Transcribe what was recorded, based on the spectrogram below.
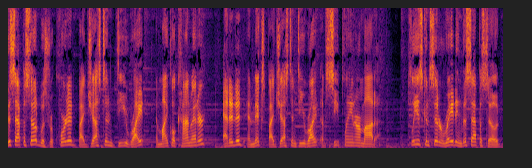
This episode was recorded by Justin D. Wright and Michael Conrader, edited and mixed by Justin D. Wright of Seaplane Armada. Please consider rating this episode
